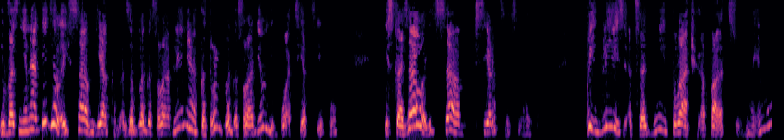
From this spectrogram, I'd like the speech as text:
И возненавидел Исав Якова за благословление, которым благословил его отец его. И сказал Исав в сердце своем, приблизятся дни плача по отцу моему,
